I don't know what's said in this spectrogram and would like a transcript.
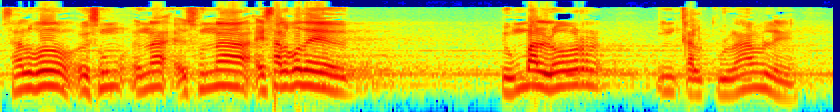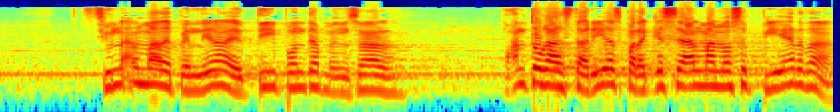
Es algo, es, una, es, una, es algo de, de un valor incalculable. Si un alma dependiera de ti, ponte a pensar, ¿cuánto gastarías para que ese alma no se pierda?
